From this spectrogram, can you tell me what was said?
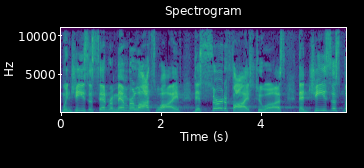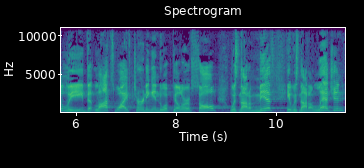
when Jesus said, Remember Lot's wife, this certifies to us that Jesus believed that Lot's wife turning into a pillar of salt was not a myth, it was not a legend,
